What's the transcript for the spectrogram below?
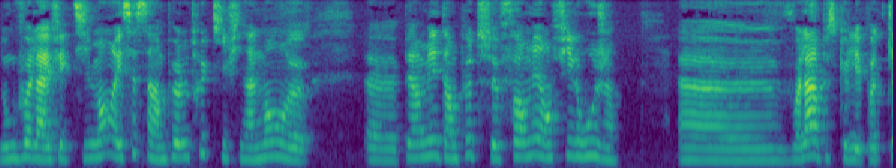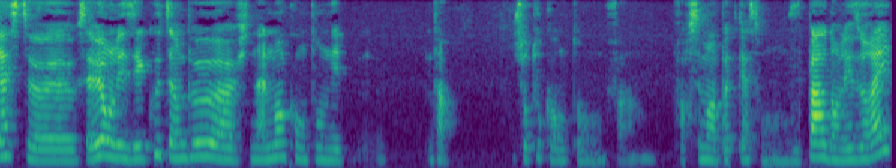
donc voilà effectivement et ça c'est un peu le truc qui finalement permet d'un peu de se former en fil rouge. voilà parce que les podcasts, vous savez, on les écoute un peu finalement quand on est enfin surtout quand on, enfin, forcément un podcast, on vous parle dans les oreilles.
